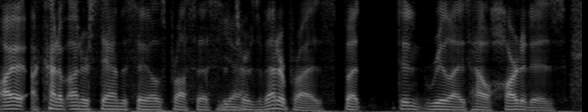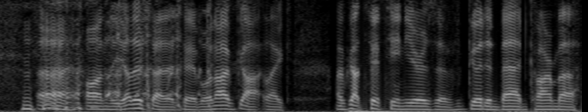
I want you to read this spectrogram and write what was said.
I, I kind of understand the sales process in Yeah. terms of enterprise, but didn't realize how hard it is uh, on the other side of the table. And I've got like, I've got 15 years of good and bad karma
